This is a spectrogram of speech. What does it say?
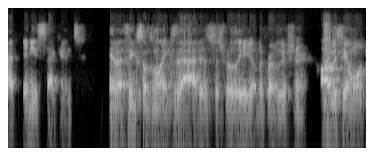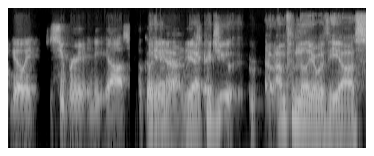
at any second. And I think something like that is just really like revolutionary. Obviously, I won't go super into EOS. I'll go yeah, yeah. Could you? Uh, I'm familiar with EOS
